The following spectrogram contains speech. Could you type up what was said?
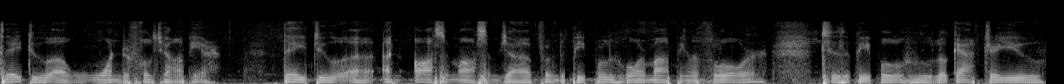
they do a wonderful job here. They do uh, an awesome, awesome job from the people who are mopping the floor to the people who look after you,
